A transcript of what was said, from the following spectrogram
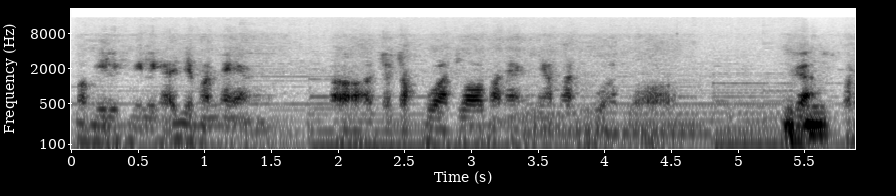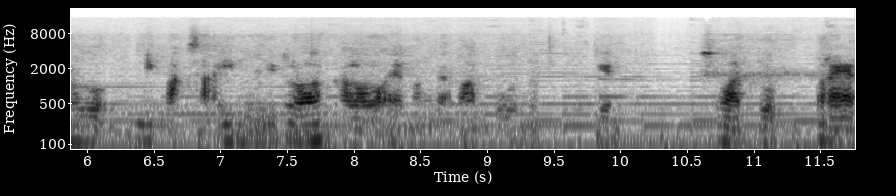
memilih-milih aja mana yang uh, cocok buat lo mana yang nyaman buat lo. Nggak perlu dipaksain gitu loh kalau lo emang nggak mampu bikin suatu tren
